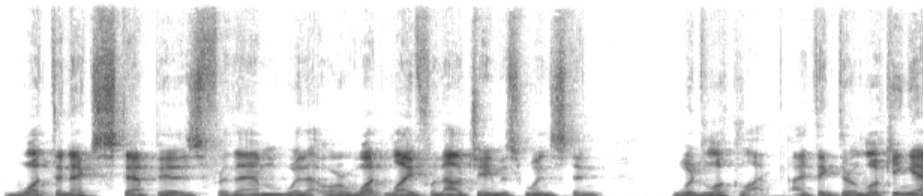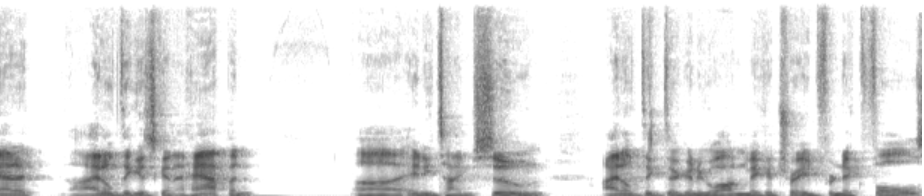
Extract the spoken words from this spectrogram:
what the next step is for them with, or what life without Jameis Winston would look like. I think they're looking at it. I don't think it's going to happen uh, anytime soon. I don't think they're going to go out and make a trade for Nick Foles.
